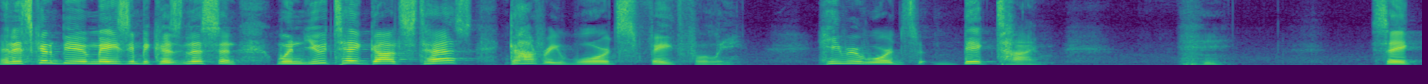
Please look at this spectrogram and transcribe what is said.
And it's going to be amazing because, listen, when you take God's test, God rewards faithfully. He rewards big time. Hmm. Say,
